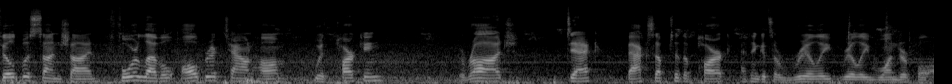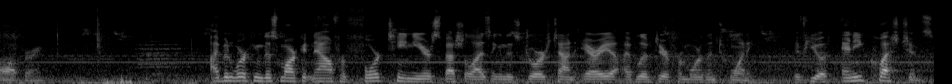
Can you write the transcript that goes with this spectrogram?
filled with sunshine, four level, all brick townhome with parking, garage, deck, backs up to the park. I think it's a really, really wonderful offering. I've been working this market now for 14 years, specializing in this Georgetown area. I've lived here for more than 20. If you have any questions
